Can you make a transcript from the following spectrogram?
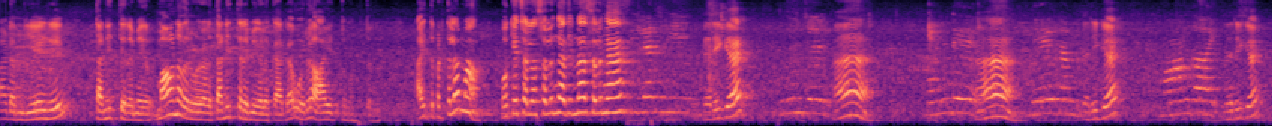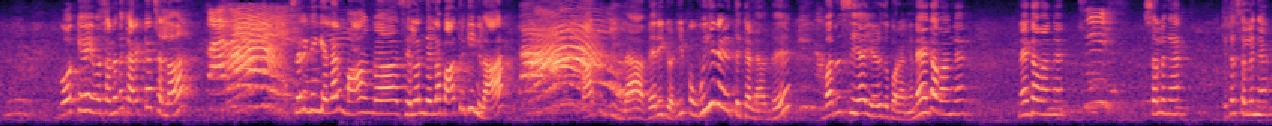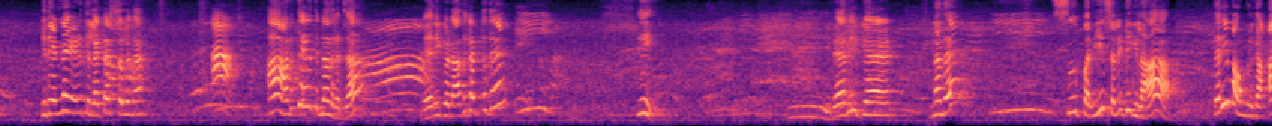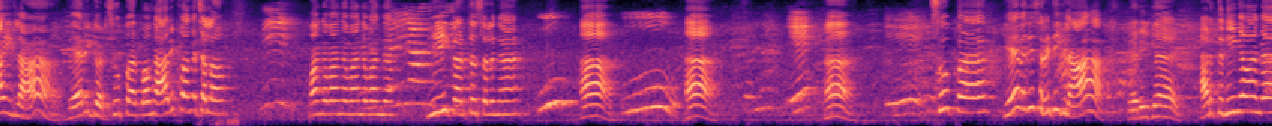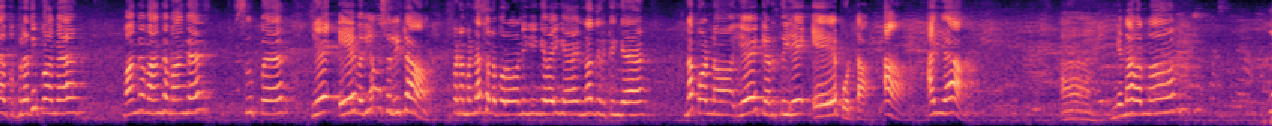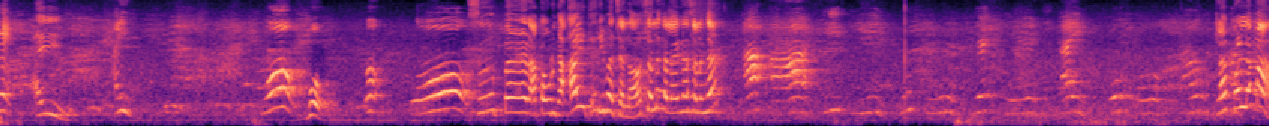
பாடம் ஏழு தனித்திறமைகள். மாணவர்களோட தனித்திறமைகளுக்காக ஒரு ஆயத்தப்படுத்தல். ஆயத்தப்படுத்தலாமா? ஓகே சொல்ல சொல்லுங்கள் அது என்ன? சொல்லுங்கள் வெரி குட் ஆ. ஆ. Very good very good okay இவ சொன்னது கரெக்டாக சொல்லலாம் சரி நீங்கள் எல்லாரும் மாங்காய் சிலந்து எல்லாம் பார்த்துருக்கீங்களா? பார்த்துருக்கீங்களா? வெரி குட் இப்போ உயிரெழுத்துக்களில் வந்து வரிசையாக எழுத போகிறாங்க நேகா வாங்க. நேகா வாங்க. சொல்லுங்கள் இதை சொல்லுங்கள் இது என்ன எழுத்து? லெட்டர் சொல்லுங்கள் ஆ அடுத்த எழுத்து என்னது ரஜா? வெரி குட் அதுக்கு அடுத்தது? இ வெரி குட் என்னது? சூப்பர் ஈ e சொல்லிட்டீங்களா? தெரியுமா உங்களுக்கு? ஆ இல்லை வெரி குட் சூப்பர் போங்க. ஆரிப்பாங்க செல்லம். வாங்க வாங்க வாங்க வாங்க. ஈக்கு அடுத்து சொல்லுங்க. ஆ. ஆ. ஆ. சூப்பர். ஏ வெரி சொல்லிட்டீங்களா? Very good. அடுத்து நீங்கள் வாங்க பிரதீப் வாங்க. வாங்க வாங்க வாங்க. சூப்பர். ஏ ஏ வரையும் அவன் சொல்லிட்டான். இப்போ நம்ம என்ன சொல்ல போகிறோம் நீங்கள் இங்கே வைங்க. என்னது இருக்குங்க? என்ன பண்ணோம் ஏக்கு அடுத்து ஏ ஏ போட்டான் ஆ ஐயா. ஆ இங்கே என்ன வரணும்? A I. I. O. O. O O. Super. அப்போ உனக்கு ஐ தெரியுமா செல்லம்? ஓ ஓ ஆ. கிளப் பண்ணலாமா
